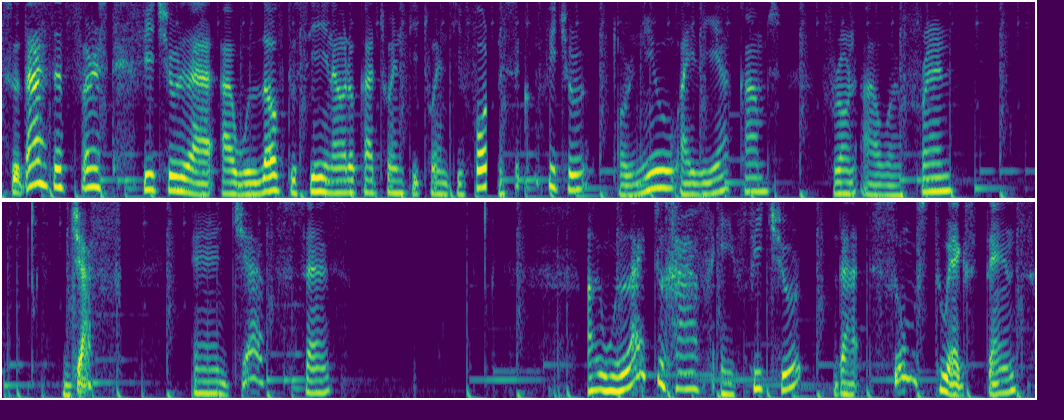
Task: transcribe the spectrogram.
So that's the first feature that I would love to see in AutoCAD 2024 the second feature or new idea comes from our friend Jeff. And Jeff says I would like to have a feature that zooms to extents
